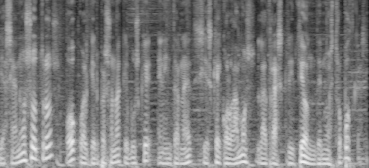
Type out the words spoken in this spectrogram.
ya sea nosotros o cualquier persona que busque en internet si es que colgamos la transcripción de nuestro podcast.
